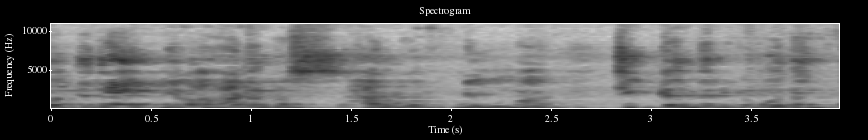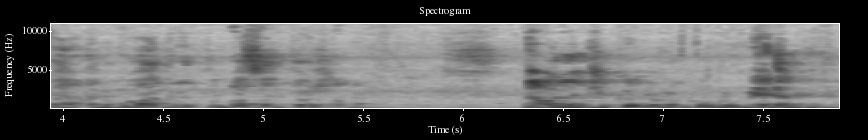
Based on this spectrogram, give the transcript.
ಗೊತ್ತಿದ್ರೆ ನೀವು ಹಾಡನ್ನು ಹಾಡ್ಬೋದು. ನಿಮ್ಮ ಚಿಕ್ಕಂದನಿಗೆ ಹೋದಂಥ ಅನುಭವ ಆದರೆ ತುಂಬ ಸಂತೋಷ ನನಗೆ ನಾವೆಲ್ಲ ಚಿಕ್ಕವರಬೇಕು ಒಬ್ಬರು ಮೇಡಮ್ ಇದೆ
